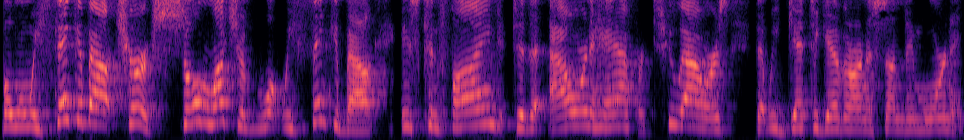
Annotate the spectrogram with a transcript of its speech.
But when we think about church, so much of what we think about is confined to the hour and a half or two hours that we get together on a Sunday morning.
